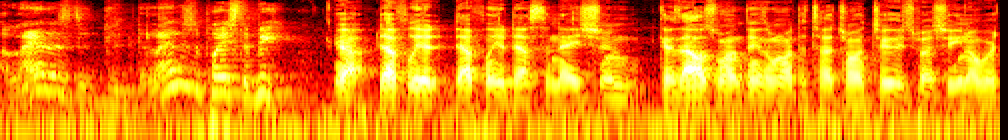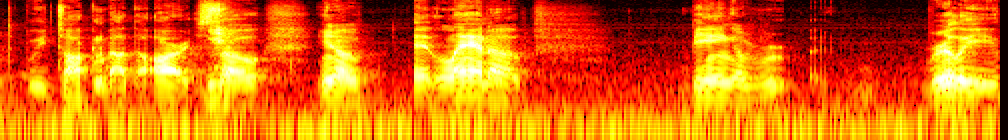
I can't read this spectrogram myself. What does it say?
Atlanta's the, the Atlanta's the place to be. Yeah, definitely, a, definitely a destination because that was one of the things I wanted to touch on too. Especially, you know, we're we talking about the art, Yeah. so you know, Atlanta being a r- really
